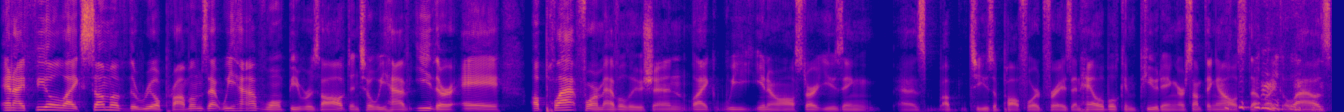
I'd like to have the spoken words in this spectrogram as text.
And I feel like some of the real problems that we have won't be resolved until we have either a a platform evolution like we, you know, all start using as uh, to use a Paul Ford phrase, inhalable computing or something else that like allows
